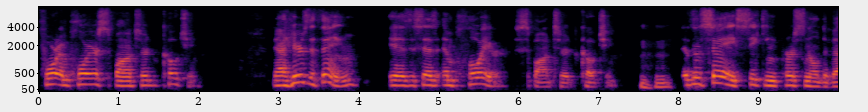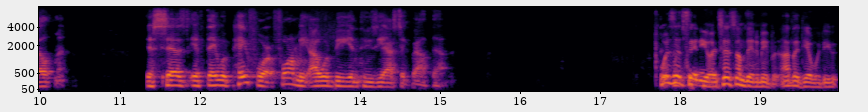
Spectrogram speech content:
for employer sponsored coaching. Now, here's the thing is it says employer sponsored coaching. Mm-hmm. It doesn't say seeking personal development. It says if they would pay for it for me, I would be enthusiastic about that. What does it say to you? It says something to me, but I'd like to hear what you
